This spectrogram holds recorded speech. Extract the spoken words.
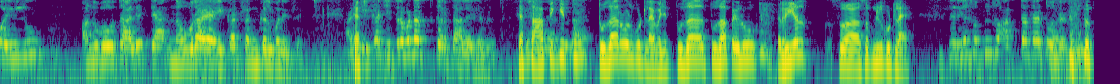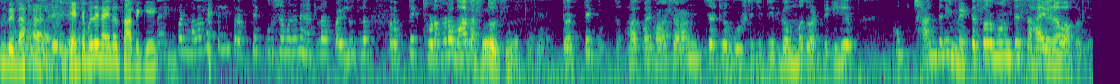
पैलू अनुभवता आले त्या नवरा या एकाच संकल्पनेचे. आणि एका चित्रपटात करता आलंय सगळं. त्या सहापैकी तू तुझा रोल कुठला आहे? म्हणजे तुझा तुझा पेलू रिअल स्वप्नील कुठला आहे? रिअल स्वप्न जो आत्ताच आहे तोच आहे. तोच आहे ना. तो real. याच्यामध्ये नाही ना सहापैकी एक नाही पण मला असं वाटतं की प्रत्येक पुरुषामध्ये ना ह्यातला पैलूतला प्रत्येक थोडा थोडा भाग असतोच. प्रत्येक मला म्हणजे मला सरांच्या किंवा गोष्टीची तीच गंमत वाटते की हे खूप छान त्यांनी मेटाफर म्हणून ते सहा एरा वापरलेत.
